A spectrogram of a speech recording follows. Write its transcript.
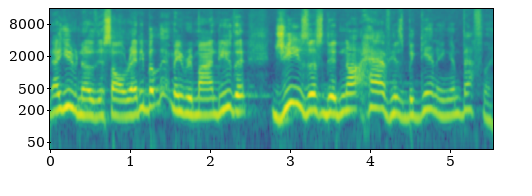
Now, you know this already, but let me remind you that Jesus did not have his beginning in Bethlehem.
